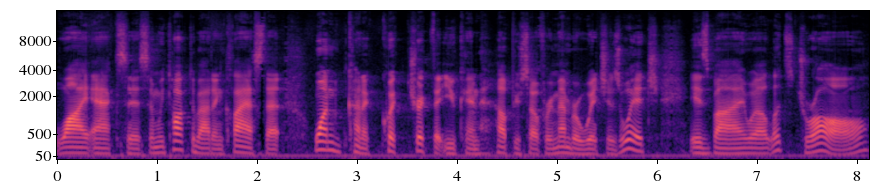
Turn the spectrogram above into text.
y-axis. And we talked about in class that one kind of quick trick that you can help yourself remember which is which is by, well, let's draw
